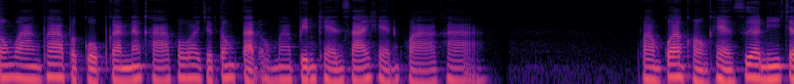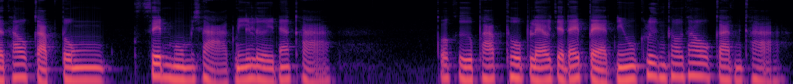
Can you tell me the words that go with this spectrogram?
ต้องวางผ้าประกบกันนะคะ เพราะว่าจะต้องตัดออกมาเป็นแขนซ้ายแขนขวาค่ะ ความกว้างของแขนเสื้อนี้จะเท่ากับตรงเส้นมุมฉากนี้เลยนะคะ ก็คือพับทบแล้วจะได้ 8 นิ้วครึ่งเท่า ๆกันค่ะ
